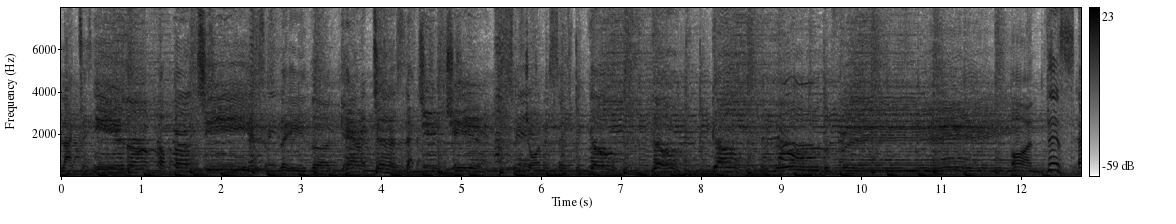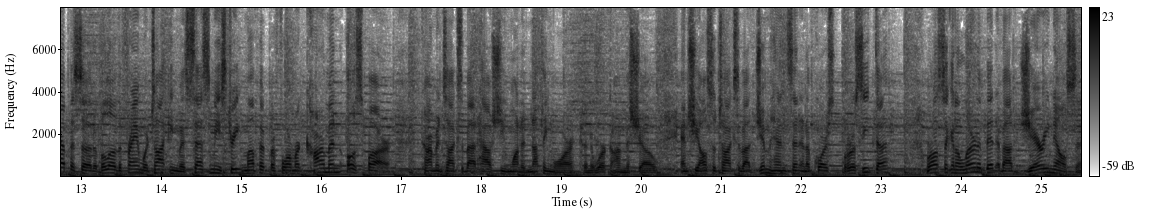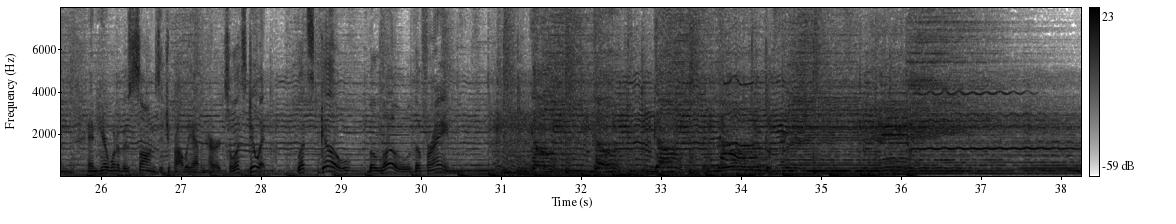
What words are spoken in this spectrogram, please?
Like to hear the puppeteers play the characters that you cheer. So join us as we go, go, go below the frame. On this episode of Below the Frame, we're talking with Sesame Street Muppet performer Carmen Osbahr. Carmen talks about how she wanted nothing more than to work on the show, and she also talks about Jim Henson and, of course, Rosita. We're also going to learn a bit about Jerry Nelson and hear one of his songs that you probably haven't heard. So let's do it. Let's go below the frame. Go, go, go below the frame.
